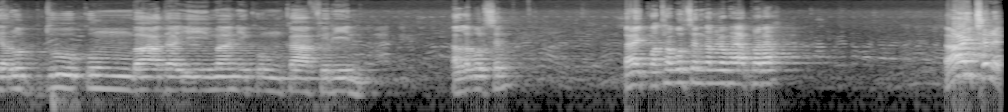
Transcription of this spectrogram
ইয়ারুদ্দুকুম বাদা ঈমানিকুম কাফিরিন। আল্লাহ বলছেন, এই কথা বলছেন কেন ভাই আপনারা? এই ছেলে!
